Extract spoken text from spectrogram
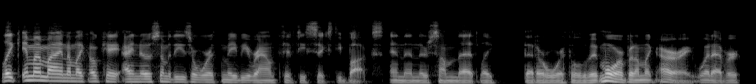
like in my mind i'm like okay i know some of these are worth maybe around 50 60 bucks. And then there's some that like that are worth a little bit more but i'm like all right whatever.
